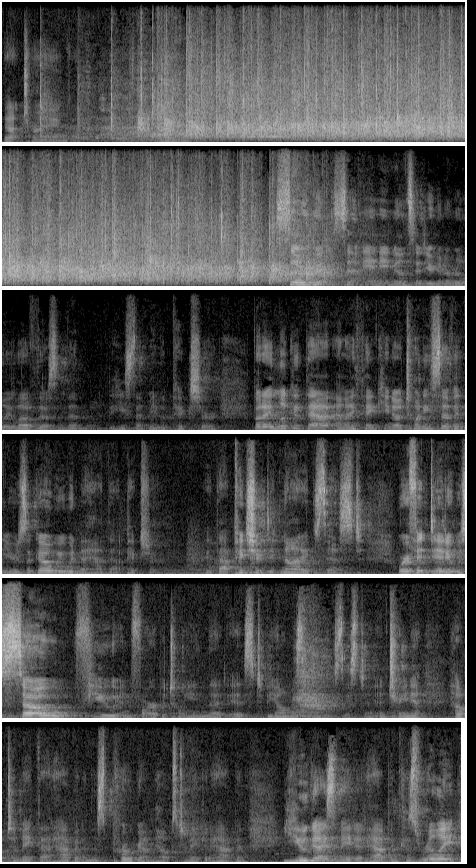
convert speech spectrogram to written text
that triangle. Um, so Rick sent me an email and said, You're going to really love this. And then he sent me the picture. But I look at that and I think, you know, 27 years ago, we wouldn't have had that picture. That picture did not exist. Or if it did, it was so few and far between that it's to be almost non-existent. And Trina helped to make that happen, and this program helps to make it happen. You guys made it happen, because really,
